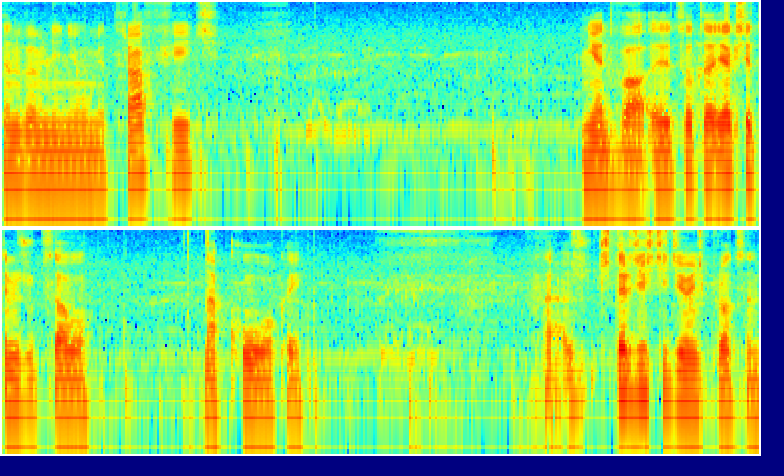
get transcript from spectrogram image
Ten we mnie nie umie trafić. Nie, dwa. Y, Co te, jak się tym rzucało? Na okej. Okay. 49%.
